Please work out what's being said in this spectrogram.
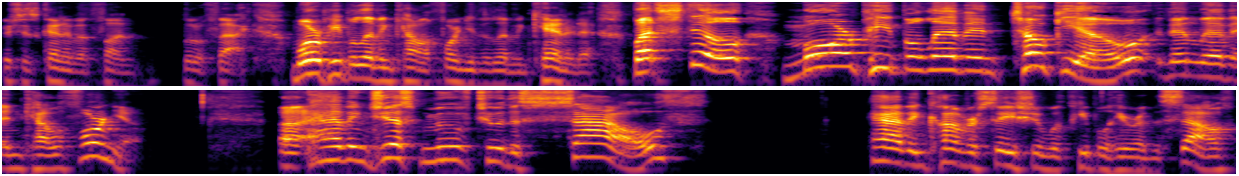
which is kind of a fun little fact. More people live in California than live in Canada, but still, more people live in Tokyo than live in California. Uh, having just moved to the South, having conversation with people here in the South,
